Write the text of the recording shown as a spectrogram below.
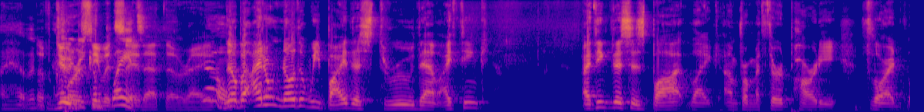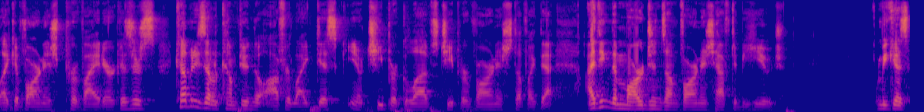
I haven't. Of had any course, he would say that though, right? No. No, but I don't know that we buy this through them. I think I think this is bought like um, from a third party fluoride, like a varnish provider. Because there's companies that'll come through and they'll offer like disc, you know, cheaper gloves, cheaper varnish, stuff like that. I think the margins on varnish have to be huge. Because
